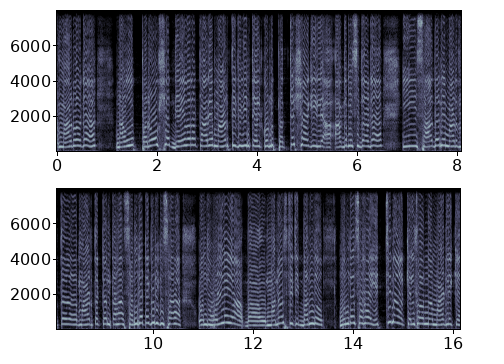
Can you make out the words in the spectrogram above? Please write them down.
ಮಾಡುವಾಗ ನಾವು ಪರೋಕ್ಷ ದೇವರ ಕಾರ್ಯ ಮಾಡ್ತಿದೀವಿ ಅಂತ ಹೇಳ್ಕೊಂಡು ಪ್ರತ್ಯಕ್ಷ ಆಗಿ ಇಲ್ಲಿ ಆಗಮಿಸಿದಾಗ ಈ ಸಾಧನೆ ಮಾಡತ ಮಾಡ್ತಕ್ಕಂತಹ ಸಂಘಟಕರಿಗೂ ಸಹ ಒಂದು ಒಳ್ಳೆಯ ಮನೋಸ್ಥಿತಿ ಬಂದು ಮುಂದೆ ಸಹ ಹೆಚ್ಚಿನ ಕೆಲಸವನ್ನ ಮಾಡಲಿಕ್ಕೆ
